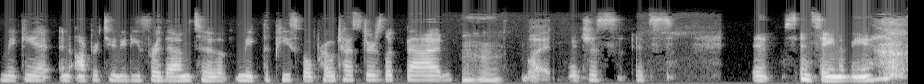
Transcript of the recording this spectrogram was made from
making it an opportunity for them to make the peaceful protesters look bad Mhm. but it just it's it's insane to me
